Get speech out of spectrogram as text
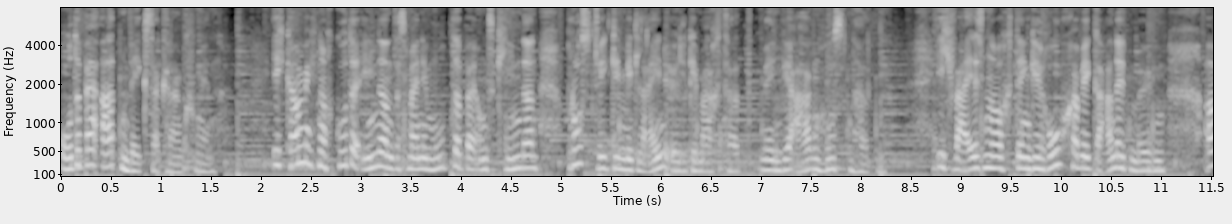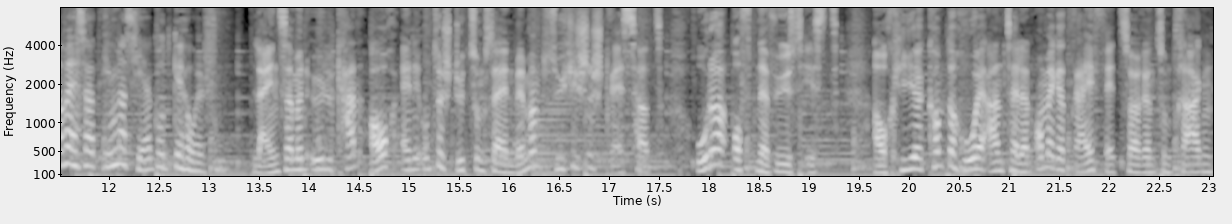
oder bei Atemwegserkrankungen. Ich kann mich noch gut erinnern, dass meine Mutter bei uns Kindern Brustwickel mit Leinöl gemacht hat, wenn wir argen Husten hatten. Ich weiß noch, den Geruch habe ich gar nicht mögen, aber es hat immer sehr gut geholfen. Leinsamenöl kann auch eine Unterstützung sein, wenn man psychischen Stress hat oder oft nervös ist. Auch hier kommt der hohe Anteil an Omega-3-Fettsäuren zum Tragen,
